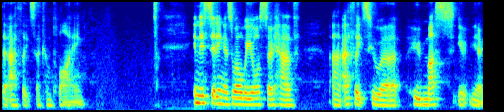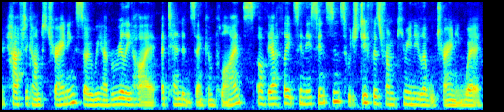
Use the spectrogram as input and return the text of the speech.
the athletes are complying. In this setting as well, we also have uh, athletes who are who must you know have to come to training. So we have really high attendance and compliance of the athletes in this instance, which differs from community level training, where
